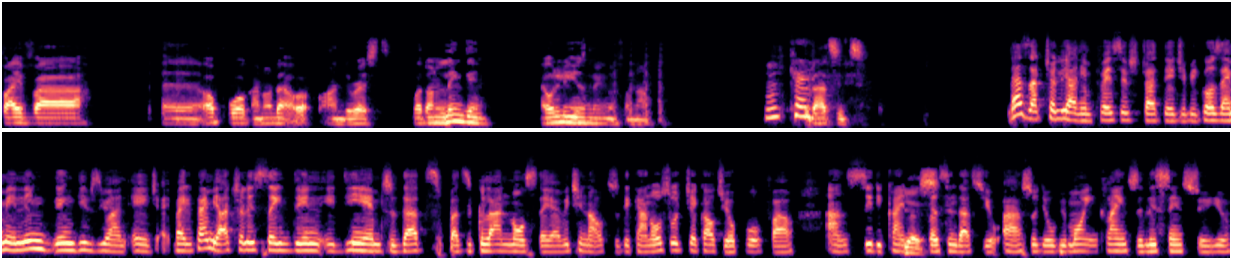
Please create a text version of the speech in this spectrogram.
Fiverr, uh, Upwork, and other and the rest. But on LinkedIn, I only use LinkedIn for now. Okay. So that's it. That's actually an impressive strategy because I mean LinkedIn gives you an edge. By the time you're actually sending a DM to that particular nurse that you're reaching out to, they can also check out your profile and see the kind Yes. of person that you are. So they'll be more inclined to listen to you.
